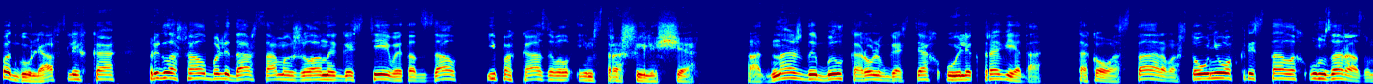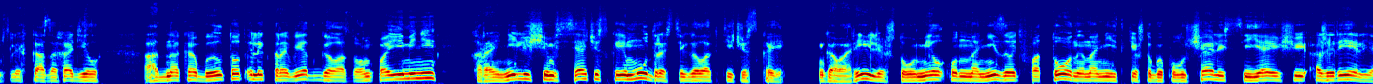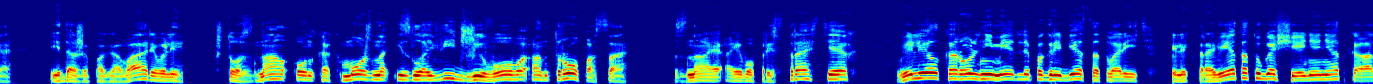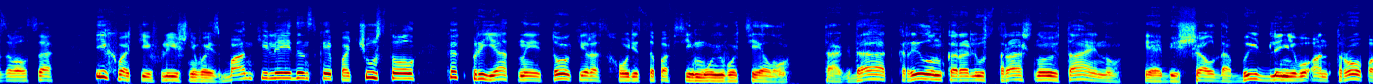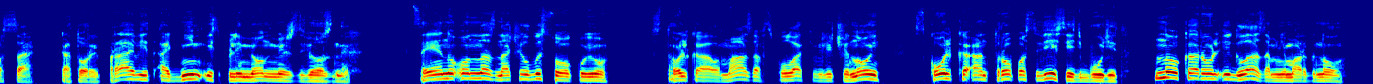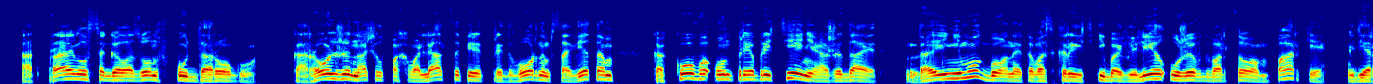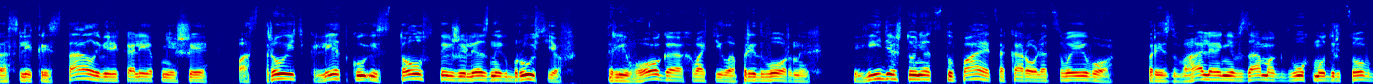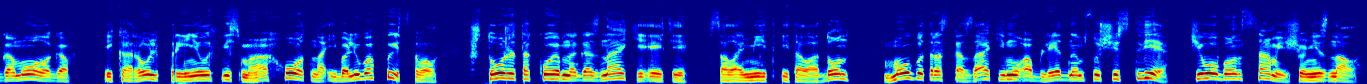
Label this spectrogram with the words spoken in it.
Подгуляв слегка, приглашал Болидар самых желанных гостей в этот зал и показывал им страшилище. Однажды был король в гостях у электроведа, такого старого, что у него в кристаллах ум за разум слегка заходил. Однако был тот электровед Голозон по имени хранилищем всяческой мудрости галактической. Говорили, что умел он нанизывать фотоны на нитки, чтобы получались сияющие ожерелья, и даже поговаривали, что знал он, как можно изловить живого антропоса. Зная о его пристрастиях, велел король немедля погребец отворить. Электровед от угощения не отказывался, и, хватив лишнего из банки лейденской, почувствовал, как приятные токи расходятся по всему его телу. Тогда открыл он королю страшную тайну и обещал добыть для него антропоса, который правит одним из племен межзвездных. Цену он назначил высокую, столько алмазов с кулак величиной, сколько антропос весить будет, но король и глазом не моргнул. Отправился Голозон в путь-дорогу. Король же начал похваляться перед придворным советом, какого он приобретения ожидает, да и не мог бы он этого скрыть, ибо велел уже в дворцовом парке, где росли кристаллы великолепнейшие, построить клетку из толстых железных брусьев. Тревога охватила придворных. Видя, что не отступается король от своего, призвали они в замок двух мудрецов-гомологов, и король принял их весьма охотно, ибо любопытствовал, что же такое многознайки эти, Саламит и Таладон, могут рассказать ему о бледном существе, чего бы он сам еще не знал.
